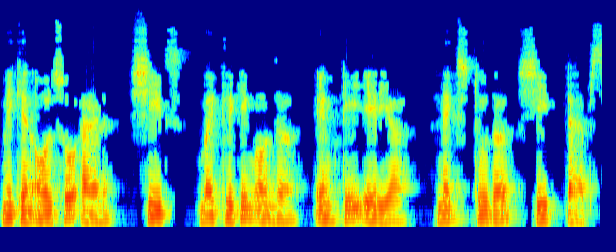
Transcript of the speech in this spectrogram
We can also add sheets by clicking on the empty area next to the sheet tabs.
